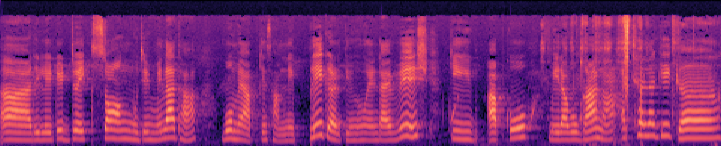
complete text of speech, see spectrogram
रिलेटेड जो एक सॉन्ग मुझे मिला था वो मैं आपके सामने प्ले करती हूँ एंड आई विश कि आपको मेरा वो गाना अच्छा लगेगा।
